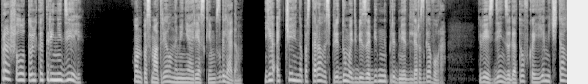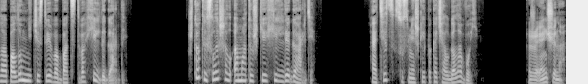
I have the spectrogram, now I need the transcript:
«Прошло только три недели». Он посмотрел на меня резким взглядом. Я отчаянно постаралась придумать безобидный предмет для разговора. Весь день заготовкой я мечтала о паломничестве в аббатство Хильдегарды. «Что ты слышал о матушке Хильдегарде?» Отец с усмешкой покачал головой. «Женщина.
